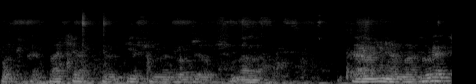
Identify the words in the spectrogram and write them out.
Podkarpacia, w którym pierwszą nagrodę otrzymała Karolina Mazurek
